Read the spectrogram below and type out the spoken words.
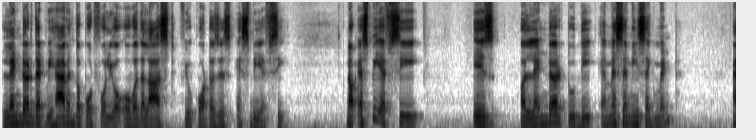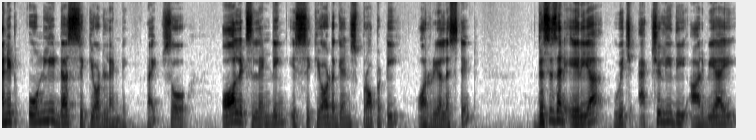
lender that we have in the portfolio over the last few quarters is SBFC. Now, SBFC is a lender to the MSME segment and it only does secured lending, right? So, all its lending is secured against property or real estate. This is an area which actually the RBI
